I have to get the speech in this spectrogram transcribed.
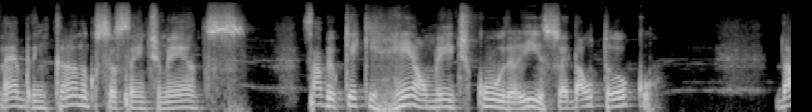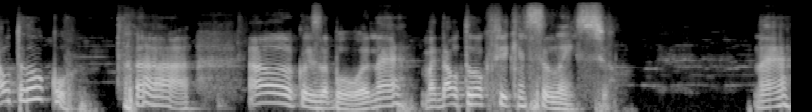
né? Brincando com seus sentimentos. Sabe o que que realmente cura isso? É dar o troco. Dá o troco. ah, coisa boa, né? Mas dá o troco fica em silêncio né?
